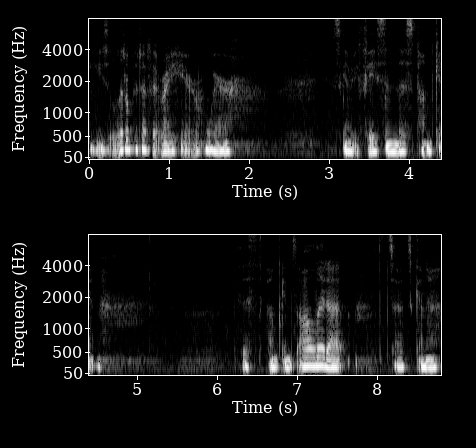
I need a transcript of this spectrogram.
Use a little bit of it right here where it's going to be facing this pumpkin. This pumpkin's all lit up, so it's going to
